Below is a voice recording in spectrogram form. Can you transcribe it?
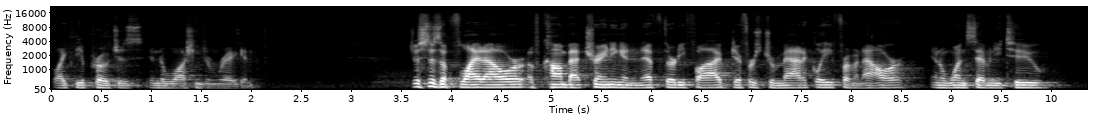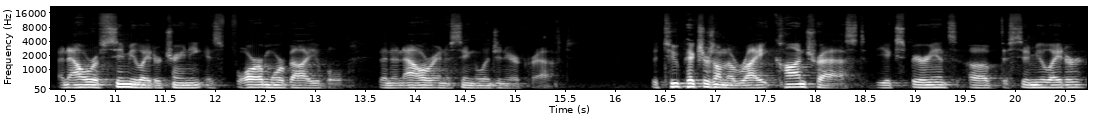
like the approaches into Washington Reagan. Just as a flight hour of combat training in an F-35 differs dramatically from an hour in a 172, an hour of simulator training is far more valuable than an hour in a single engine aircraft. The two pictures on the right contrast the experience of the simulator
